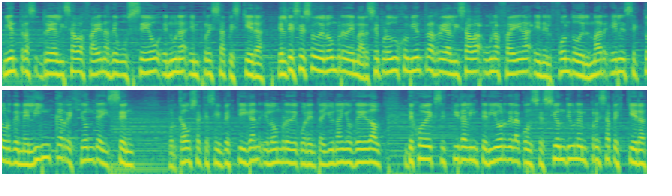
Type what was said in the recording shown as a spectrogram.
mientras realizaba faenas de buceo en una empresa pesquera. El deceso del hombre de mar se produjo mientras realizaba una faena en el fondo del mar en el sector de Melinca, región de Aysén. Por causa que se investigan, el hombre de 41 años de edad dejó de existir al interior de la concesión de una empresa pesquera.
